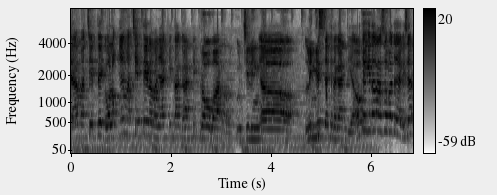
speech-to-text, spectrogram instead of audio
ya, macete goloknya macete namanya. Kita ganti crowbar, kunci ling uh, linggisnya kita ganti ya. Oke, kita langsung aja ya guys ya.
